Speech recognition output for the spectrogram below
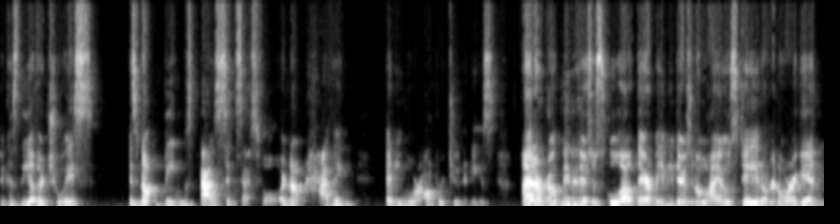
because the other choice is not being as successful or not having any more opportunities. I don't know. Maybe there's a school out there. Maybe there's an Ohio State or an Oregon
